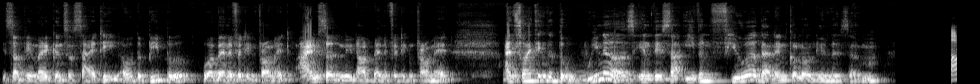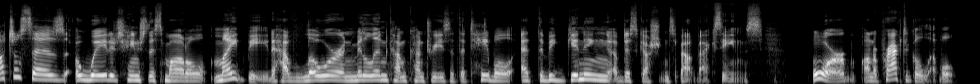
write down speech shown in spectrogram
it's not the American society or the people who are benefiting from it. I'm certainly not benefiting from it. And so I think that the winners in this are even fewer than in colonialism. Achal says a way to change this model might be to have lower and middle income countries at the table at the beginning of discussions about vaccines. Or, on a practical level,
